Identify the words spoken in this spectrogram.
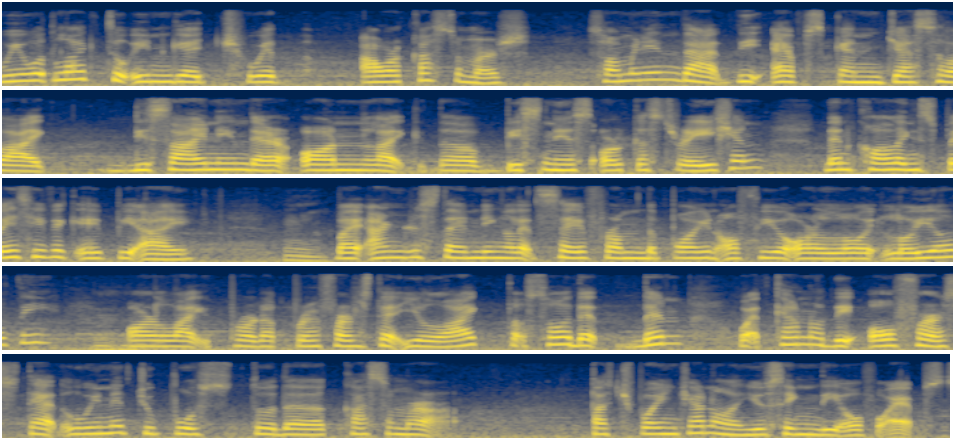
we would like to engage with our customers. So meaning that the apps can just like designing their own like the business orchestration then calling specific api hmm. by understanding let's say from the point of view or lo- loyalty mm-hmm. or like product preference that you like so that then what kind of the offers that we need to push to the customer touchpoint channel using the OVO apps.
